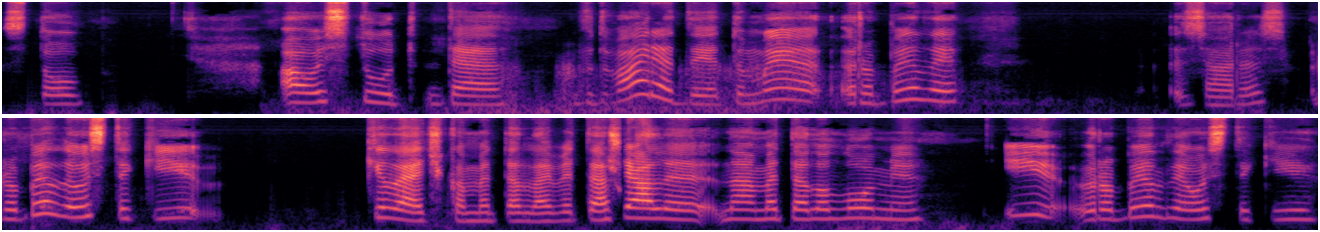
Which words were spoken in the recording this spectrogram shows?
стовп. А ось тут, де в два ряди, то ми робили зараз робили ось такі кілечка металеві. Теж взяли на металоломі і робили ось такі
